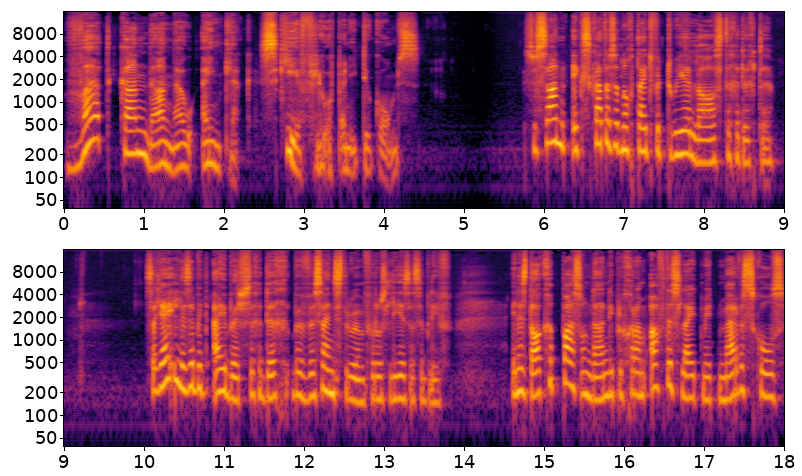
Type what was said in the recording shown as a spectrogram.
Wat kan dan nou eintlik skeefloop in die toekoms? Susan, ek skat ons het nog tyd vir twee laaste gedigte. Sal jy Elisabeth Eybers se gedig Bewussynsstroom vir ons lees asseblief? En is dalk gepas om dan die program af te sluit met Merwe Skols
